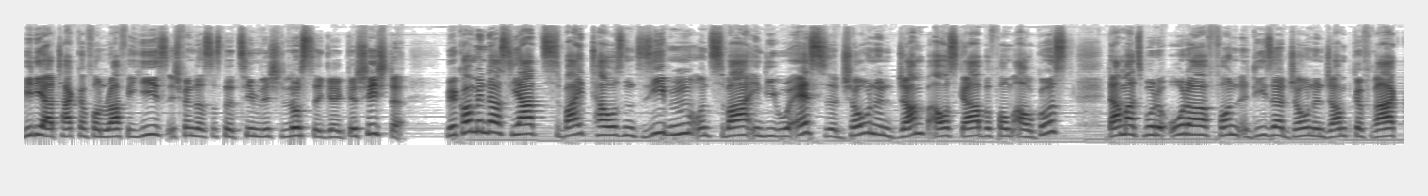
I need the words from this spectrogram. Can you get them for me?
wie die Attacke von Ruffy hieß. Ich finde, das ist eine ziemlich lustige Geschichte. Wir kommen in das Jahr 2007 und zwar in die US Jonen Jump Ausgabe vom August. Damals wurde Oda von dieser Jonen Jump gefragt,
